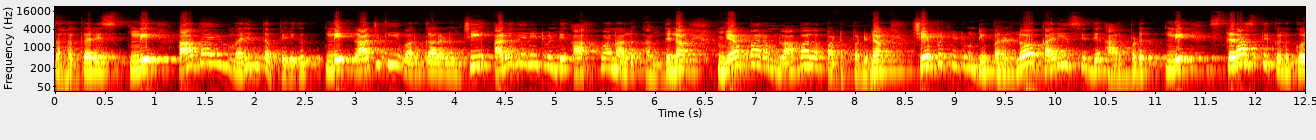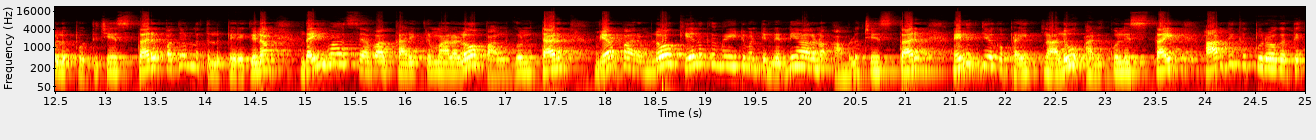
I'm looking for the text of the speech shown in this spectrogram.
సహకరిస్తుంది. ఆదాయం మరింత పెరుగుతుంది. రాజకీయ వర్గాల నుంచి అరుదైనటువంటి ఆహ్వానాలు అందిన వ్యాపారం లాభాల పాటు పడిన చేపట్టినటువంటి పనుల్లో కార్యసిద్ధి ఏర్పడుతుంది. స్థిరాస్తి కొనుగోలు పూర్తి చేస్తారు. పదోన్నతులు పెరిగిన దైవ సేవా కార్యక్రమాలలో పాల్గొంటారు. వ్యాపారంలో కీలకమైనటువంటి నిర్ణయాలను అమలు చేస్తారు. నిరుద్యోగ ప్రయత్నాలు అనుకూలిస్తాయి. ఆర్థిక పురోగతి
